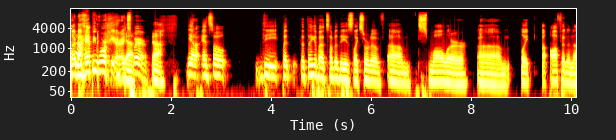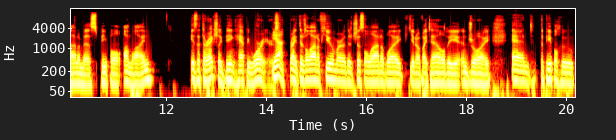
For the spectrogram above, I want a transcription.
I'm a happy warrior. I swear. Yeah, yeah. And so the but the thing about some of these like sort of um, smaller, um, like often anonymous people online is that they're actually being happy warriors. Yeah. Right. There's a lot of humor. There's just a lot of like, you know, vitality and joy. And the people who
